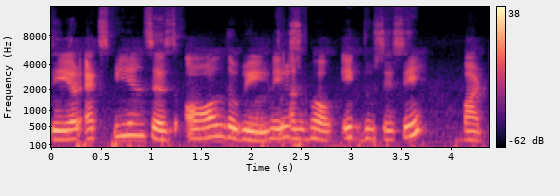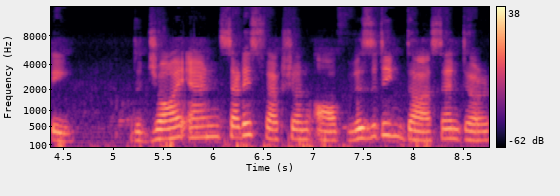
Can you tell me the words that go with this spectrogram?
their experiences all the way अनुभव एक दूसरे से बांटे। The joy and satisfaction of visiting the centre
